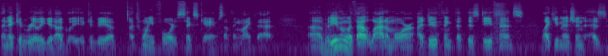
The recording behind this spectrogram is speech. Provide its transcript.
then it could really get ugly. It could be a, a 24 to 6 game, something like that. Uh, but mm-hmm. even without Lattimore, I do think that this defense, like you mentioned, has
